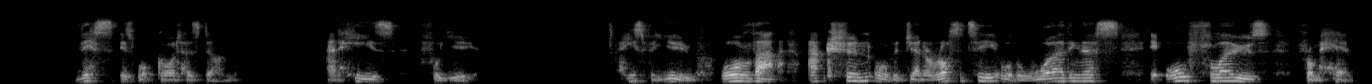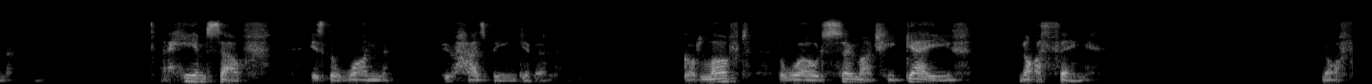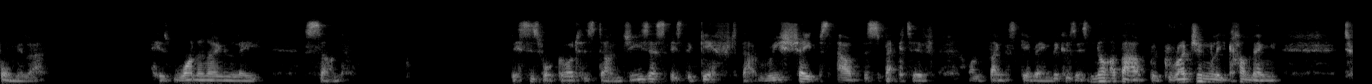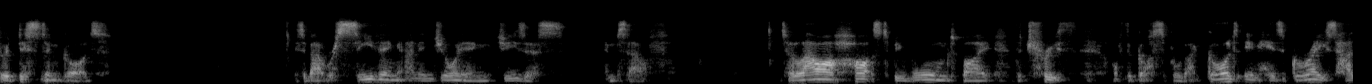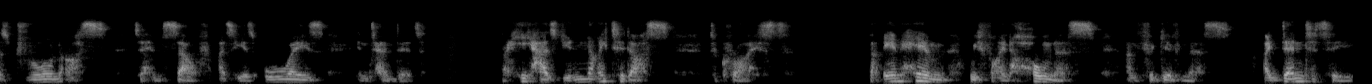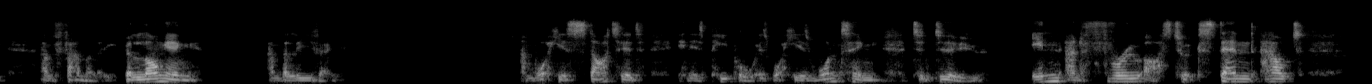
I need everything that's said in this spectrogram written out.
This is what God has done. And He's for you. He's for you. All that action, or the generosity, or the worthiness, it all flows from Him. And He Himself is the one who has been given. God loved the world so much, He gave not a thing, not a formula, His one and only Son. This is what God has done. Jesus is the gift that reshapes our perspective on Thanksgiving because it's not about begrudgingly coming to a distant God. It's about receiving and enjoying Jesus himself. To allow our hearts to be warmed by the truth of the gospel that God, in his grace, has drawn us to himself as he has always intended, that he has united us to Christ. That in Him we find wholeness and forgiveness, identity and family, belonging and believing. And what He has started in His people is what He is wanting to do in and through us to extend out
